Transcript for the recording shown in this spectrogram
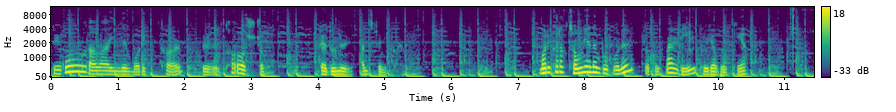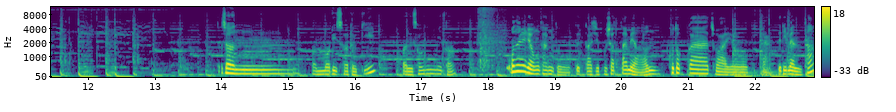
그리고 남아있는 머리털을 털어주죠. 그래야 눈을 안 찌르니까요. 머리카락 정리하는 부분은 조금 빨리 돌려볼게요. 짜잔! 앞머리 자르기 완성입니다. 오늘 영상도 끝까지 보셨다면 구독과 좋아요 부탁드리면서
